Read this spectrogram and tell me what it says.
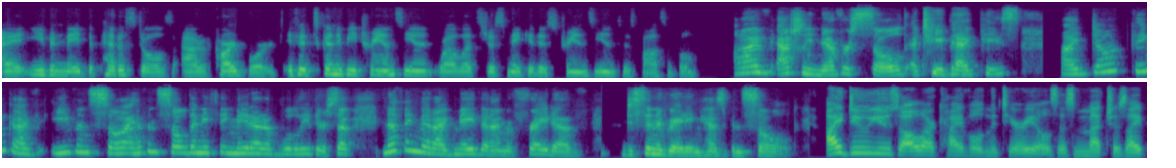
I even made the pedestals out of cardboard. If it's going to be transient, well, let's just make it as transient as possible. I've actually never sold a tea bag piece. I don't think I've even so I haven't sold anything made out of wool either. So nothing that I've made that I'm afraid of disintegrating has been sold. I do use all archival materials as much as I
